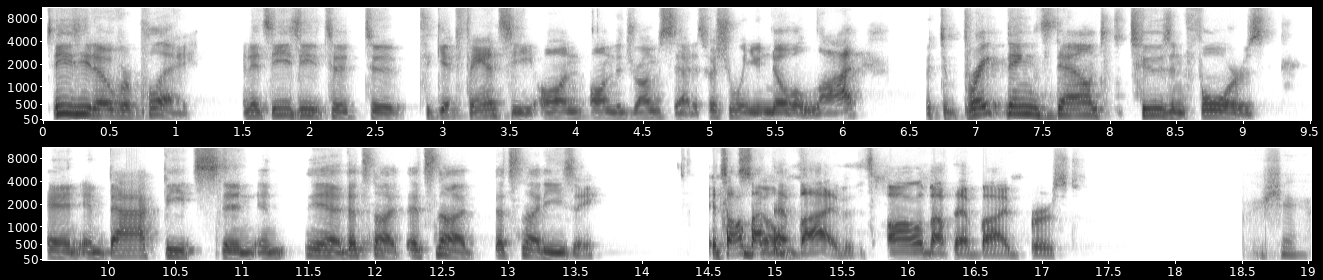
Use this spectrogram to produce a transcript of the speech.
it's easy to overplay and it's easy to to to get fancy on on the drum set especially when you know a lot but to break things down to twos and fours and and backbeats and and yeah, that's not that's not that's not easy. It's all so. about that vibe. It's all about that vibe first. For sure.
